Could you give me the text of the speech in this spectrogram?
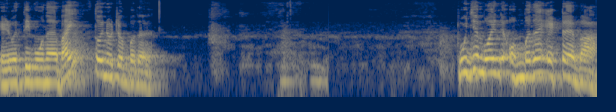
എഴുപത്തി മൂന്ന് ബൈ തൊണ്ണൂറ്റൊമ്പത്. പൂജ്യം പോയിന്റ് ഒമ്പത് എട്ട് ബാർ.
